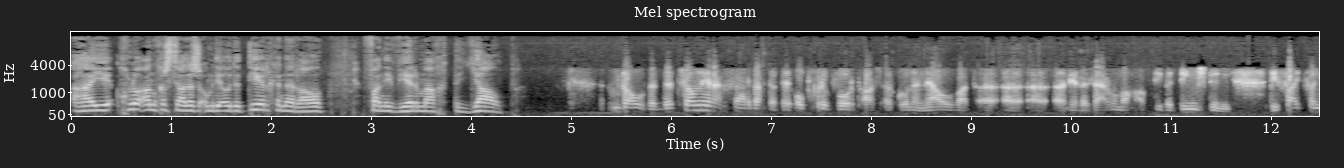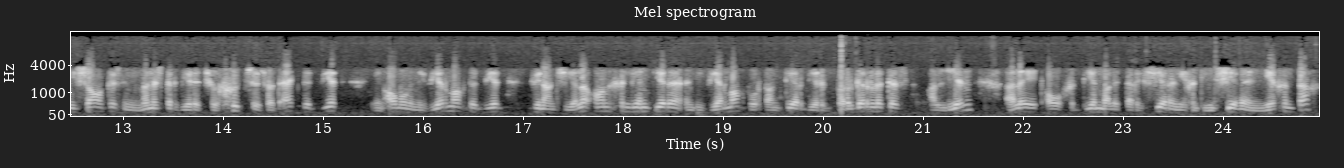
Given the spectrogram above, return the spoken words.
hy glo aangestel is om die ouditeur-generaal van die weermag te help wel dit sal nie regverdig dat hy opgeroep word as 'n kolonel wat 'n uh, 'n uh, 'n uh, die reserve mag aktiewe diens doen nie. Die feit van die saak is en die minister weet dit so goed soos wat ek dit weet en almal in die weermag dit weet, finansiële aangeleenthede in die weermag word hanteer deur burgerlikes alleen. Hulle het al gedemilitariseer in 1997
